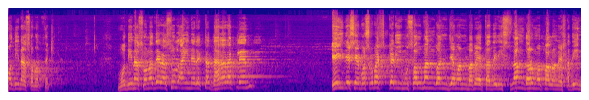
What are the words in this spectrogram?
মদিনা সনদ থেকে। মদিনা সনদে রাসুল আইনের একটা ধারা রাখলেন, এই দেশে বসবাসকারী মুসলমানগণ যেমনভাবে তাদের ইসলাম ধর্ম পালনে স্বাধীন,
